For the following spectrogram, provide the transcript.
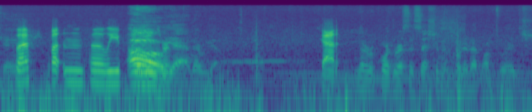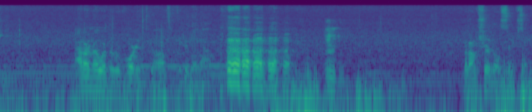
Okay. Left button to leave. Oh room. yeah, there we go. Got it. I'm gonna record the rest of the session and put it up on Twitch. I don't know where the recordings go. I'll have to figure that out. Mhm. but I'm sure they'll save somewhere.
